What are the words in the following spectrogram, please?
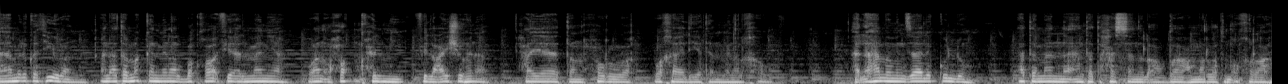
آمل كثيرا أن أتمكن من البقاء في ألمانيا وأن أحقق حلمي في العيش هنا حياة حرة وخالية من الخوف. الأهم من ذلك كله أتمنى أن تتحسن الأوضاع مرة أخرى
